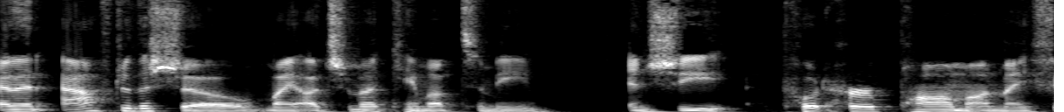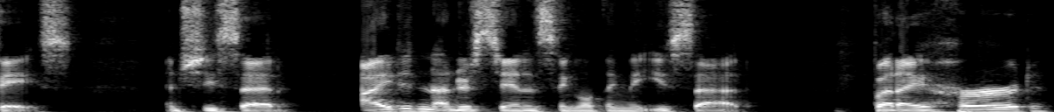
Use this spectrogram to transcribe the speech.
And then after the show, my Achuma came up to me and she put her palm on my face and she said, I didn't understand a single thing that you said, but I heard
